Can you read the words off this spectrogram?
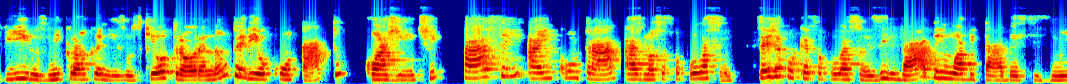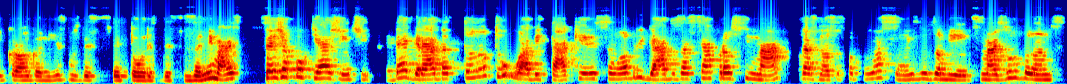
vírus, micro-organismos que outrora não teriam contato com a gente, passem a encontrar as nossas populações seja porque as populações invadem o habitat desses micro-organismos, desses vetores, desses animais, seja porque a gente degrada tanto o habitat que eles são obrigados a se aproximar das nossas populações nos ambientes mais urbanos.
